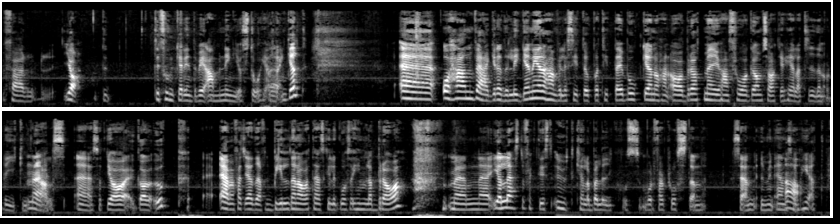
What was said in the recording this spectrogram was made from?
för ja, det, det funkar inte vid amning just då helt Nej. enkelt. Eh, och han vägrade ligga ner och han ville sitta upp och titta i boken och han avbröt mig och han frågade om saker hela tiden och det gick inte Nej. alls. Eh, så att jag gav upp. Även för att jag hade haft bilden av att det här skulle gå så himla bra. Men eh, jag läste faktiskt ut kalabalik hos morfar prosten sen i min ensamhet. Ja.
